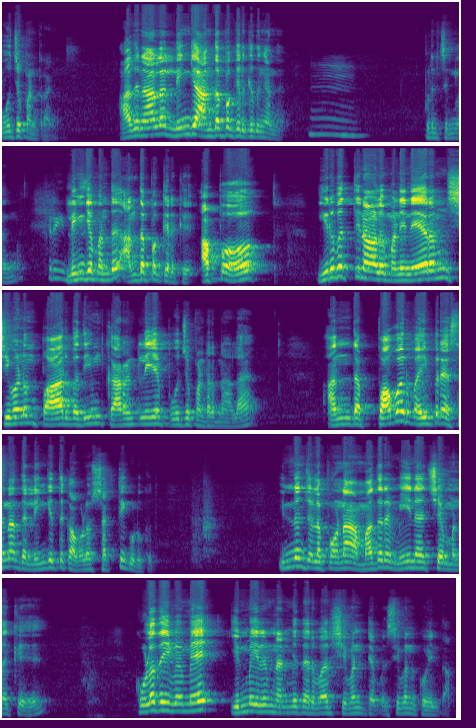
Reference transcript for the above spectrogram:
பூஜை பண்ணுறாங்க அதனால லிங்கம் அந்த பக்கம் இருக்குதுங்கண்ணே. புரிஞ்சுங்களாங்க. லிங்கம் வந்து அந்த பக்கம் இருக்குது அப்போது இருபத்தி நாலு மணி நேரம் சிவனும் பார்வதியும் கரண்ட்லேயே பூஜை பண்ணுறதுனால அந்த பவர் வைப்ரேஷன் அந்த லிங்கத்துக்கு அவ்வளோ சக்தி கொடுக்குது இன்னும் சொல்லப்போனால் மதுரை மீனாட்சி அம்மனுக்கு குலதெய்வமே இன்மையிலும் நன்மை தருவார் சிவன் சிவன் கோயில் தான்.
